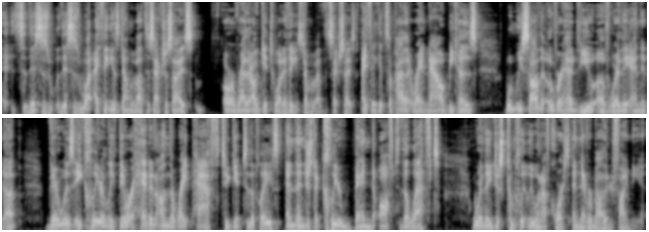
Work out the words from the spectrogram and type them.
It's, this is this is what I think is dumb about this exercise, or rather, I'll get to what I think is dumb about this exercise. I think it's the pilot right now because when we saw the overhead view of where they ended up, there was a clear like they were headed on the right path to get to the place, and then just a clear bend off to the left where they just completely went off course and never bothered finding it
